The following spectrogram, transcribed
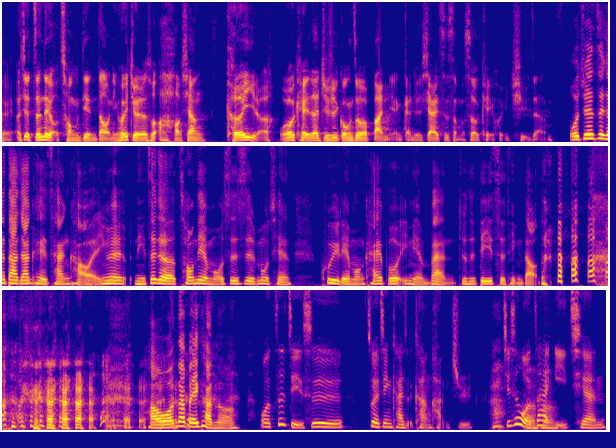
对，而且真的有充电到，你会觉得说啊，好像可以了，我又可以再继续工作了半年，感觉下一次什么时候可以回去这样子。我觉得这个大家可以参考哎，因为你这个充电模式是目前酷艺联盟开播一年半就是第一次听到的。好哦，那贝卡呢？我自己是最近开始看韩剧。其实我在以前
